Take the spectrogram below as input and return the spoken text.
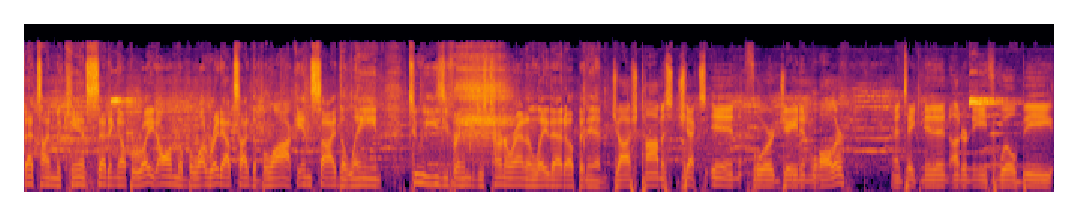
That time McCants setting up right on the blo- right outside the block, inside the lane. Too easy for him to just turn around and lay that up and in. Josh Thomas checks in for Jaden Waller, and taking it in underneath will be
